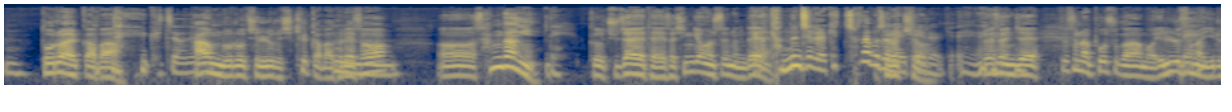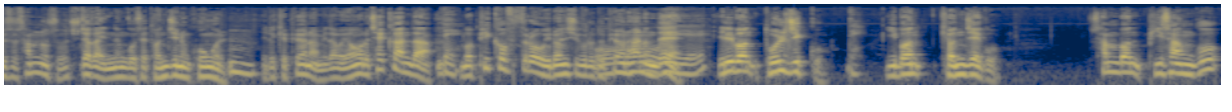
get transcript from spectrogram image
음. 도루할까봐 네, 네. 다음 루로 진루를 시킬까봐 그래서 음. 어, 상당히 네. 그 주자에 대해서 신경을 쓰는데 겼는지를 이렇게 쳐다보잖아요. 그렇죠. 이렇게. 예. 그래서 이제 투수나 포수가 뭐 1루수나 네. 2루수, 3루수 주자가 있는 곳에 던지는 공을 음. 이렇게 표현합니다. 뭐 영어로 체크한다, 네. 뭐 pickoff throw 이런 식으로도 오, 표현하는데 예, 예. 1번 돌직구, 네. 2번 견제구, 3번 비상구,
